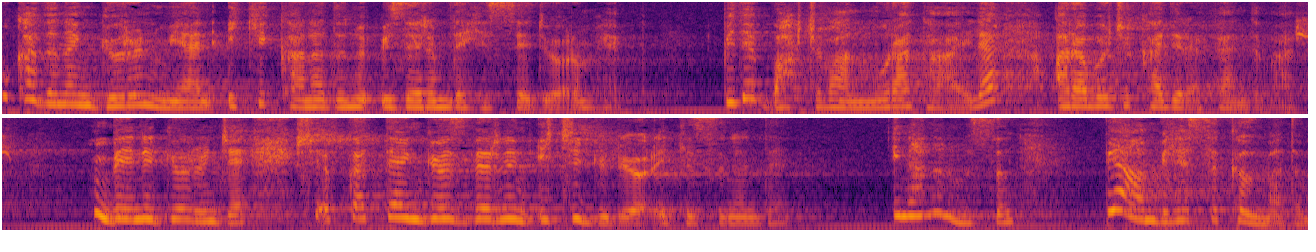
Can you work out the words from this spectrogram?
Bu kadının görünmeyen iki kanadını üzerimde hissediyorum hep. Bir de bahçıvan Murat Ağa ile arabacı Kadir Efendi var. Beni görünce şefkatten gözlerinin içi gülüyor ikisinin de. İnanır mısın bir an bile sıkılmadım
